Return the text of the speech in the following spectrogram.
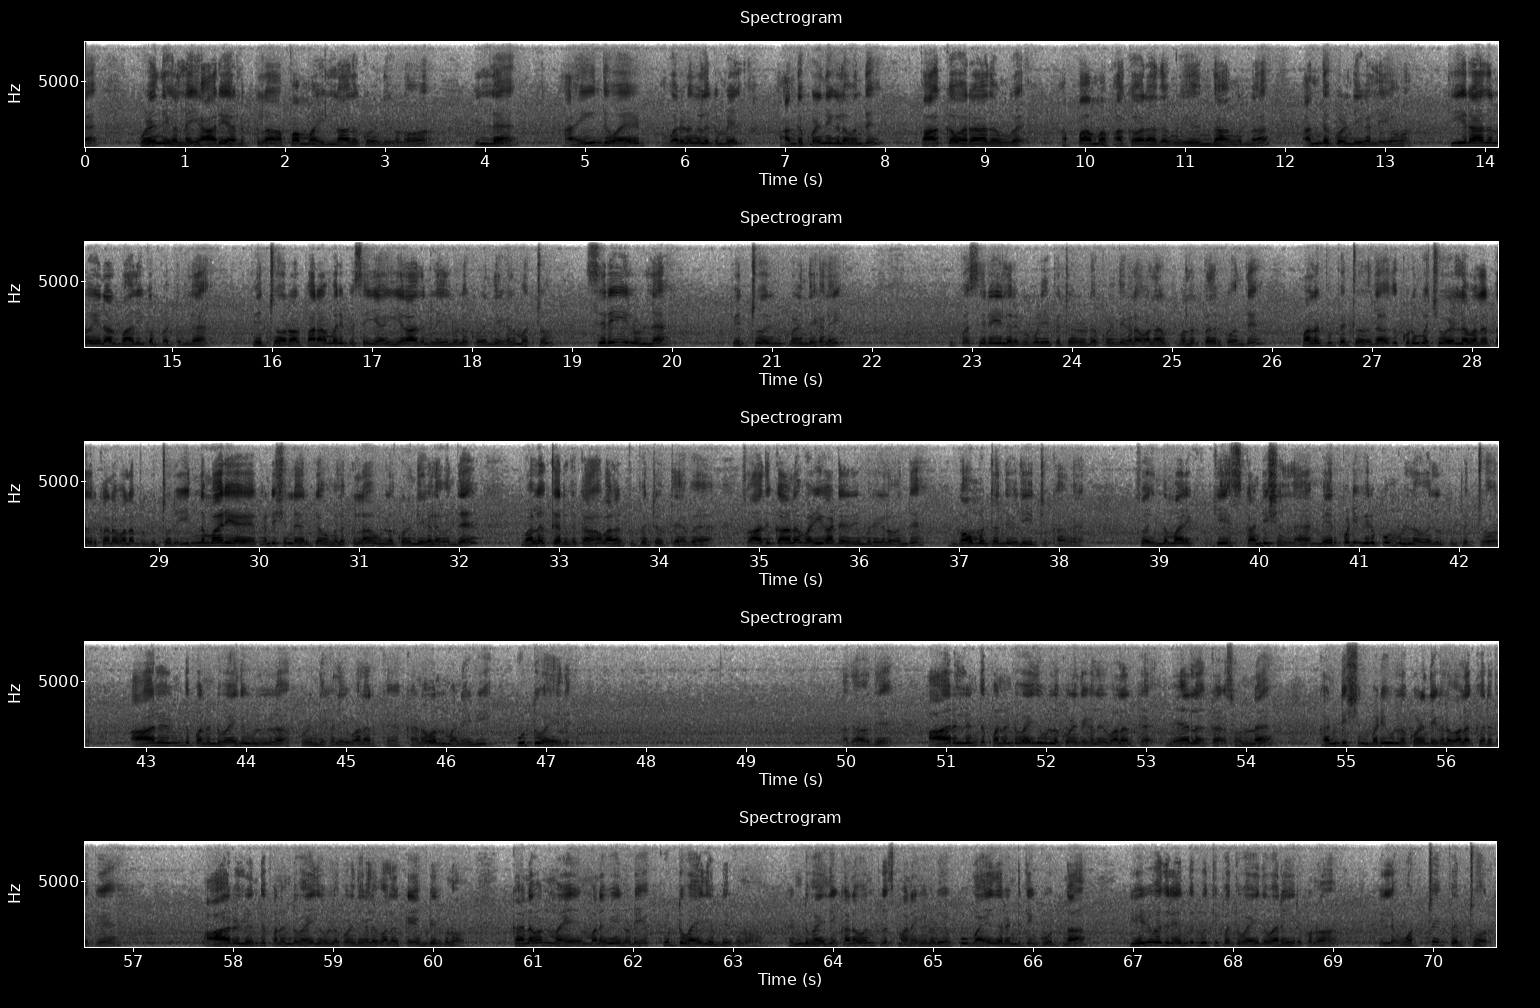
குழந்தைகளில் யார் யாருக்கெல்லாம் அப்பா அம்மா இல்லாத குழந்தைகளோ இல்லை ஐந்து வய வருடங்களுக்கு மேல் அந்த குழந்தைகளை வந்து பார்க்க வராதவங்க அப்பா அம்மா பார்க்க வராதவங்க இருந்தாங்கன்னா அந்த குழந்தைகள்லையும் தீராத நோயினால் பாதிக்கப்பட்டுள்ள பெற்றோரால் பராமரிப்பு செய்ய இயலாத நிலையில் உள்ள குழந்தைகள் மற்றும் சிறையில் உள்ள பெற்றோரின் குழந்தைகளை இப்போ சிறையில் இருக்கக்கூடிய பெற்றோரோட குழந்தைகளை வளர் வளர்ப்பதற்கு வந்து வளர்ப்பு பெற்றோர் அதாவது குடும்ப சூழலில் வளர்ப்பதற்கான வளர்ப்பு பெற்றோர் இந்த மாதிரி கண்டிஷனில் இருக்கிறவங்களுக்கெல்லாம் உள்ள குழந்தைகளை வந்து வளர்க்கறதுக்காக வளர்ப்பு பெற்றோர் தேவை. ஸோ அதுக்கான வழிகாட்டு நெறிமுறைகளை வந்து கவர்மெண்ட் வந்து வெளியிட்டிருக்காங்க. ஸோ இந்த மாதிரி கேஸ் கண்டிஷனில் மேற்படி விருப்பம் உள்ள வளர்ப்பு பெற்றோர் ஆறிலிருந்து பன்னெண்டு வயது உள்ள குழந்தைகளை வளர்க்க கணவன் மனைவி கூட்டு வயது. அதாவது ஆறிலிருந்து பன்னெண்டு வயது உள்ள குழந்தைகளை வளர்க்க மேலே க சொன்ன கண்டிஷன் படி உள்ள குழந்தைகளை வளர்க்குறதுக்கு ஆறுலேருந்து பன்னெண்டு வயது உள்ள குழந்தைகளை வளர்க்க எப்படி இருக்கணும்? கணவன் மய மனைவியினுடைய கூட்டு வயது எப்படி இருக்கணும்? ரெண்டு வயது கணவன் ப்ளஸ் மனைவியினுடைய கூ வயது ரெண்டுத்தையும் கூட்டினா எழுபதுலேருந்து நூற்றி பத்து வயது வரை இருக்கணும். இல்லை ஒற்றை பெற்றோர்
